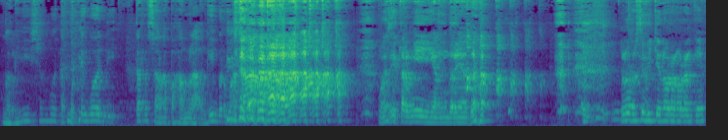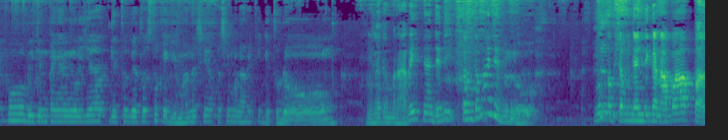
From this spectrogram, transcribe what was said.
nggak bisa gue takutnya gue di ntar salah paham lagi bermasalah Masih terngiang ternyata. lo harusnya bikin orang-orang kepo, bikin pengen lihat gitu Gatos tuh kayak gimana sih, apa sih menariknya gitu dong. nggak ada menariknya jadi tonton aja dulu gue nggak bisa menjanjikan apa-apa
